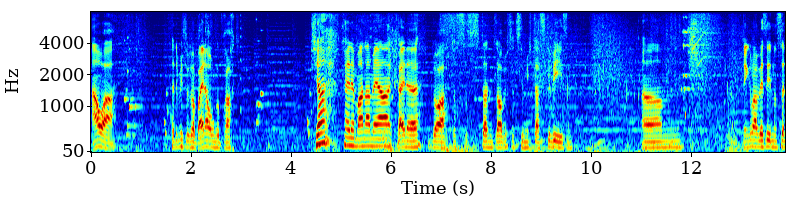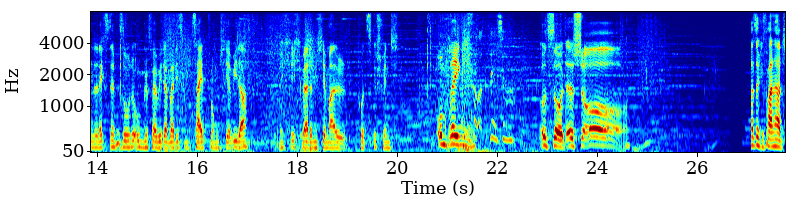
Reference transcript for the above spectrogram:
Aua. Das hätte mich sogar beinahe umgebracht. Tja, keine Mana mehr, keine... Boah, das ist dann, glaube ich, so ziemlich das gewesen. Ähm... Ich denke mal, wir sehen uns dann in der nächsten Episode ungefähr wieder bei diesem Zeitpunkt hier wieder. Ich, ich werde mich hier mal kurz geschwind umbringen. So, das Show. Falls euch gefallen hat,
